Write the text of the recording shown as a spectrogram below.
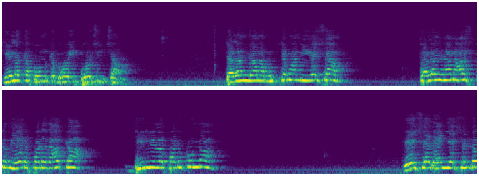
కీలక భూమికి పోయి పోషించాం. తెలంగాణ ఉద్యమాన్ని చేశాం తెలంగాణ రాష్ట్రం ఏర్పడేదాకా ఢిల్లీలో పడుకున్నాం. కేసీఆర్ ఏం చేసిండు?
